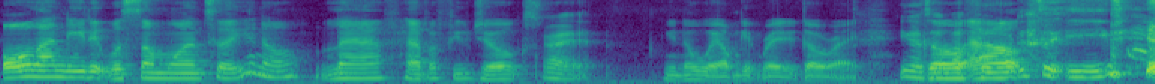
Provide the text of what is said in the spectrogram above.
all I needed was someone to, you know, laugh, have a few jokes. Right. You know where I'm getting ready to go, right? You go out to eat.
